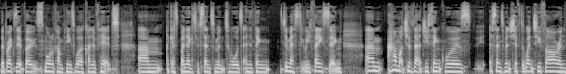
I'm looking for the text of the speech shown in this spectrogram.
the Brexit vote, smaller companies were kind of hit, um, I guess, by negative sentiment towards anything domestically facing. Um, how much of that do you think was a sentiment shift that went too far, and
